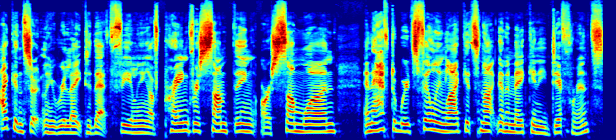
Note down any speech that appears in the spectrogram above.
I can certainly relate to that feeling of praying for something or someone and afterwards feeling like it's not going to make any difference.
